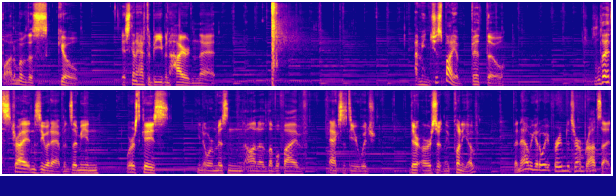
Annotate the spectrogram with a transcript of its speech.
bottom of the scope. It's going to have to be even higher than that. I mean, just by a bit, though. Let's try it and see what happens. I mean, worst case, you know, we're missing on a level 5 axis deer, which there are certainly plenty of. But now we gotta wait for him to turn broadside.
